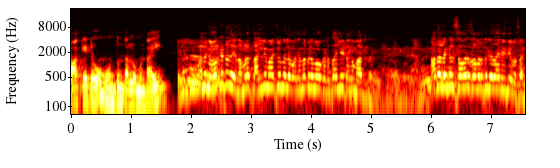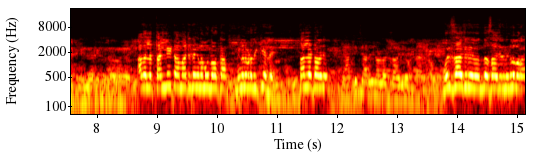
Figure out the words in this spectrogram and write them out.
വാക്കേറ്റവും മുന്തും തള്ളുമുണ്ടായി. അല്ല നോക്കട്ടെ. നമ്മളെ തല്ലി മാറ്റുമെന്നല്ലേ പറഞ്ഞു പിന്നെ നോക്കട്ടെ. തല്ലിയിട്ടങ്ങ് മാറ്റട്ടെ. അതല്ലെങ്കിൽ സമര സമരത്തിന്റെതായ രീതി അവസാനിപ്പിക്കും. അതല്ല തല്ലിയിട്ട് മാറ്റുന്നെങ്കിൽ നമുക്ക് നോക്കാം. നിങ്ങൾ ഇവിടെ നിൽക്കുകയല്ലേ? തല്ലട്ടെ അവർ ഒരു സാഹചര്യം എന്താ സാഹചര്യം? നിങ്ങൾ പറ.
